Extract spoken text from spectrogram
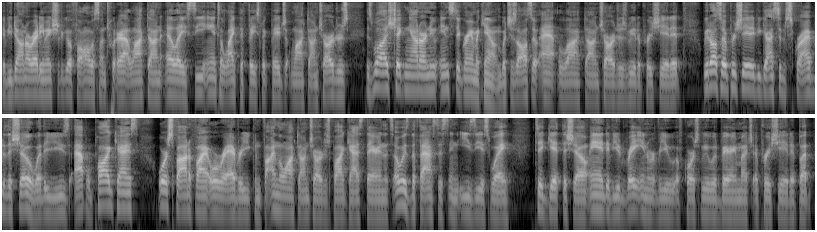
If you don't already, make sure to go follow us on Twitter at Locked On LAC and to like the Facebook page at Locked On Chargers, as well as checking out our new Instagram account, which is also at Locked On Chargers. We'd appreciate it. We'd also appreciate it if you guys subscribe to the show, whether you use Apple Podcasts or Spotify or wherever you can find the Locked On Chargers podcast there. And that's always the fastest and easiest way to get the show. And if you'd rate and review, of course, we would very much appreciate it. But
